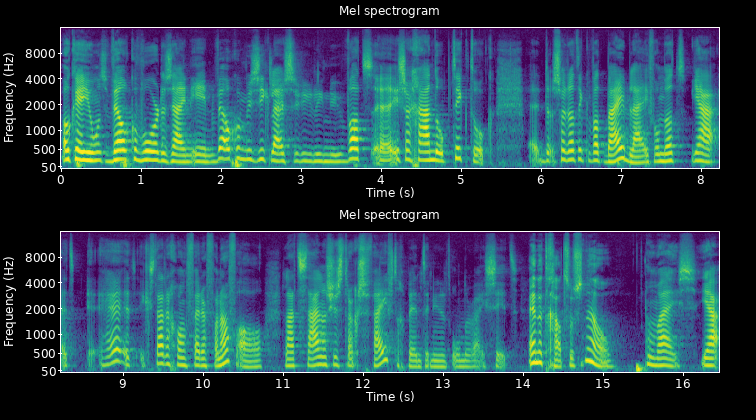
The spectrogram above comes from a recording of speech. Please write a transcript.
oké jongens, welke woorden zijn in? Welke muziek luisteren jullie nu? Wat eh, is er gaande op TikTok? Eh, d- zodat ik wat bijblijf. Omdat, ja, het, hè, het, ik sta er gewoon verder vanaf al. Laat staan als je straks 50 bent en in het onderwijs zit. En het gaat zo snel. Onwijs, ja.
